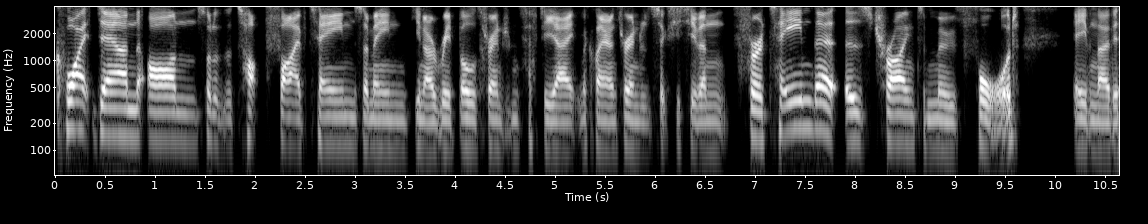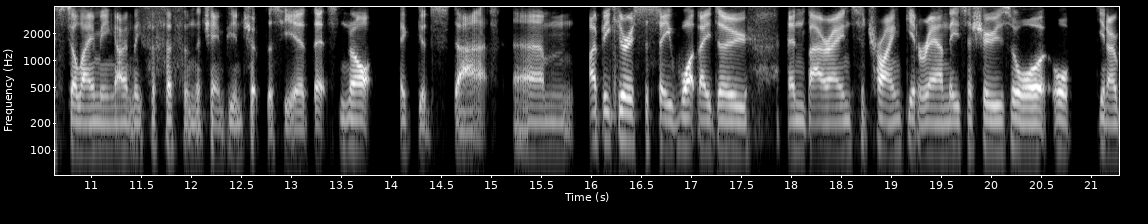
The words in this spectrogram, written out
quite down on sort of the top five teams. I mean, you know, Red Bull 358, McLaren 367. For a team that is trying to move forward, even though they're still aiming only for fifth in the championship this year, that's not a good start. Um, I'd be curious to see what they do in Bahrain to try and get around these issues, or or you know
